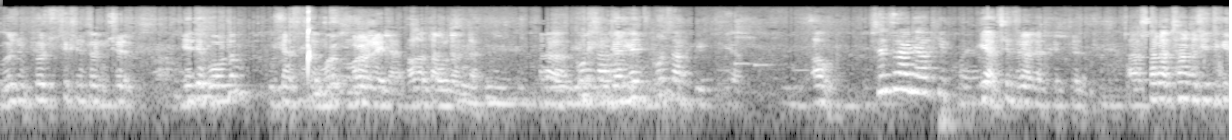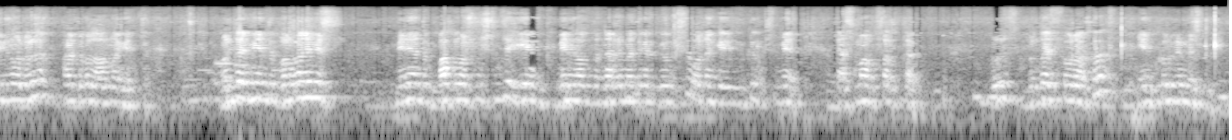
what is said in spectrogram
Өзім төрт жүз сексен төртінші неде болдым участокта мұра- мұражайда алатау ауданында. Мекенжаймен ау. Центральный архив қой. иә центральный архивте сағат таңғы жетіге дейін отырдық протокол алмай кеттік. Мұндай менде болған емес. Мен енді бақылаушының ішінде ең менің алдымда нағима деген үлкен кісі одан кейін үлкен кісі мен жасыма алып салдықтар біз бұндай сорақы мен көрген емеспін.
